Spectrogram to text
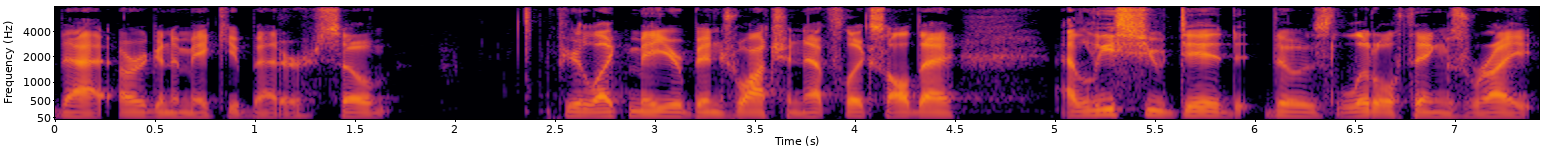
that are going to make you better? So if you're like me, you're binge watching Netflix all day, at least you did those little things right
